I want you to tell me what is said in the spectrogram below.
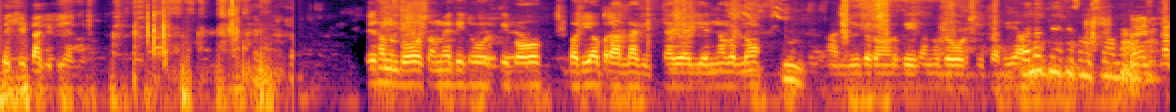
ਤੇ ਖੇਡਾਂ ਖੇਡੀ ਜਾਂਦੇ ਨੇ। ਇਹ ਸਾਨੂੰ ਬਹੁਤ ਸਮੇਂ ਦੀ ਲੋੜ ਸੀ ਬਹੁਤ ਵਧੀਆ ਉਪਰਾਲਾ ਕੀਤਾ ਗਿਆ ਜੀ ਇਹਨਾਂ ਵੱਲੋਂ। ਹਾਂਜੀ ਗਰਾਊਂਡ ਦੀ ਸਾਨੂੰ ਲੋੜ ਸੀ ਵਧੀਆ। ਪਹਿਲਾਂ ਕੀ ਕੀ ਸਮੱਸਿਆ ਆਉਂਦੀਆਂ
